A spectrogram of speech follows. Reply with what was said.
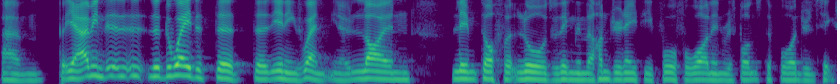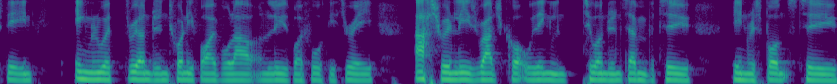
Um, but yeah, I mean, the, the, way that the, the, innings went, you know, Lyon limped off at Lords with England 184 for one in response to 416. England with 325 all out and lose by 43. Ashwin leaves Rajkot with England 207 for two in response to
